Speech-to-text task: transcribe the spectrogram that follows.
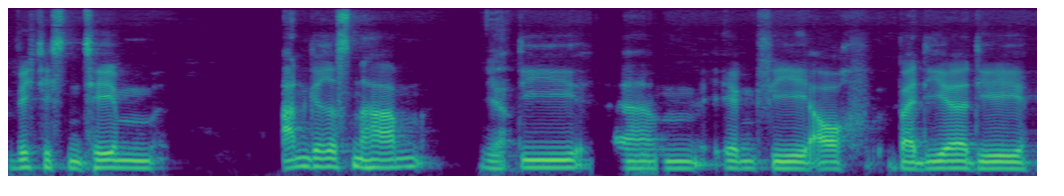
wichtigsten Themen angerissen haben, ja. die ähm, irgendwie auch bei dir die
